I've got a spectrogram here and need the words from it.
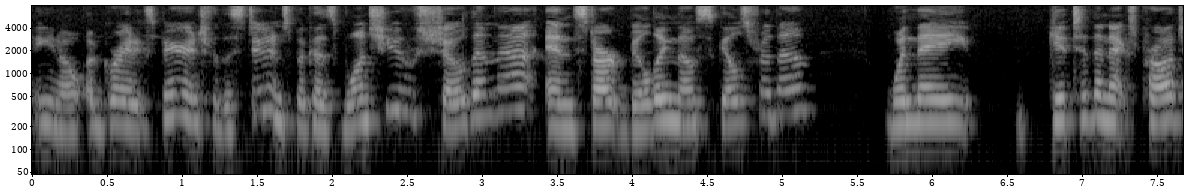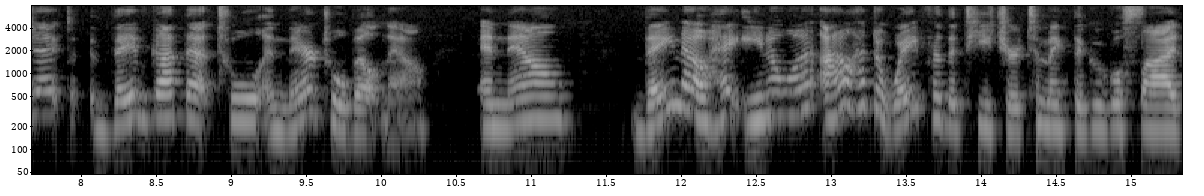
you know, a great experience for the students because once you show them that and start building those skills for them, when they get to the next project, they've got that tool in their tool belt now. And now they know, hey, you know what? I don't have to wait for the teacher to make the Google slide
